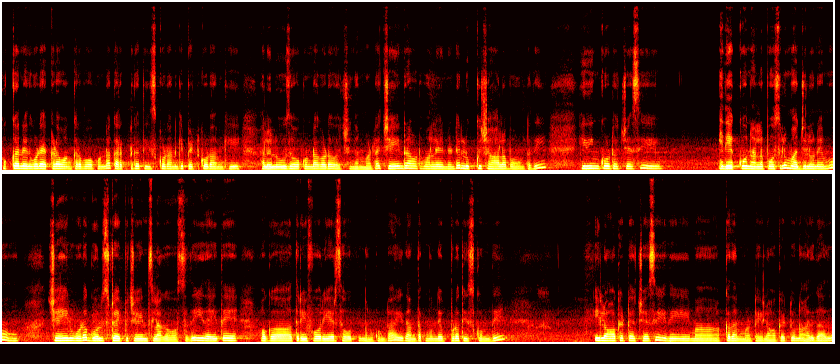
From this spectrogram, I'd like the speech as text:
హుక్ అనేది కూడా ఎక్కడ వంకర పోకుండా కరెక్ట్గా తీసుకోవడానికి పెట్టుకోవడానికి అలా లూజ్ అవ్వకుండా కూడా వచ్చిందనమాట. చైన్ రావడం వల్ల ఏంటంటే లుక్ చాలా బాగుంటుంది. ఇది ఇంకోటి వచ్చేసి ఇది ఎక్కువ నల్లపూసలు మధ్యలోనేమో చైన్ కూడా గొలుసు టైప్ చైన్స్ లాగా వస్తుంది. ఇదైతే ఒక త్రీ ఫోర్ ఇయర్స్ అవుతుంది అనుకుంటా ఇది అంతకుముందు ఎప్పుడో తీసుకుంది. ఈ లాకెట్ వచ్చేసి ఇది మా అక్కదనమాట ఈ లాకెట్ నాది కాదు.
